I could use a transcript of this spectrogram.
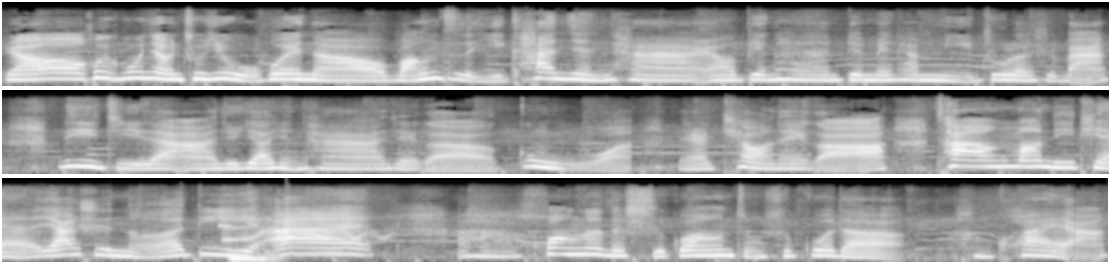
然后灰姑娘出去舞会呢，王子一看见她，然后边看边被她迷住了，是吧？立即的啊，就邀请她这个共舞，在那跳那个苍茫的天涯是哪的爱啊！欢乐的时光总是过得很快呀，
